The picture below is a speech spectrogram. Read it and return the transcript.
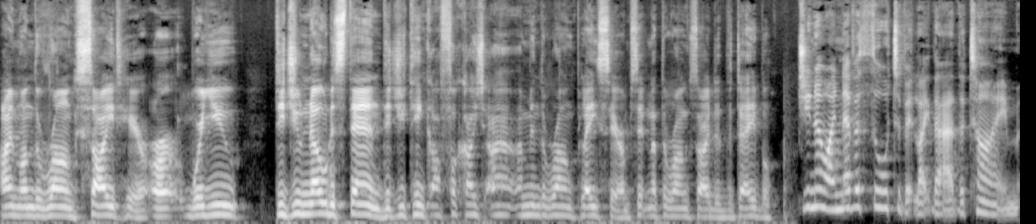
I'm on the wrong side here, or were you? Did you notice then? Did you think, oh fuck, I, I'm in the wrong place here. I'm sitting at the wrong side of the table. Do you know I never thought of it like that at the time,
